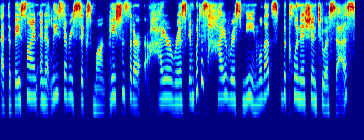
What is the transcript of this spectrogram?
at the baseline and at least every six months. Patients that are higher risk, and what does high risk mean? Well, that's the clinician to assess,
